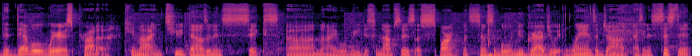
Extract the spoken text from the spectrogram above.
"The Devil Wears Prada" came out in 2006. Um, I will read the synopsis: A smart but sensible new graduate lands a job as an assistant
